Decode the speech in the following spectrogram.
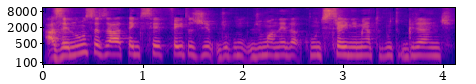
As renúncias ela tem que ser feitas de, de, de maneira com um discernimento muito grande.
